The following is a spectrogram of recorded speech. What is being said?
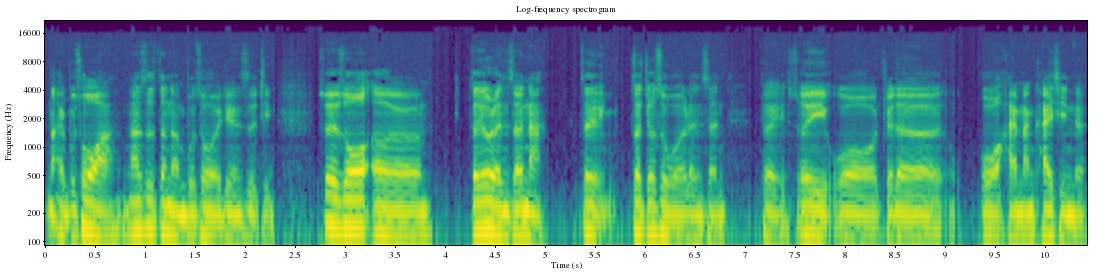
那也不错啊，那是真的很不错的一件事情。所以说，呃，这就人生呐，这这就是我的人生。对，所以我觉得我还蛮开心的。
